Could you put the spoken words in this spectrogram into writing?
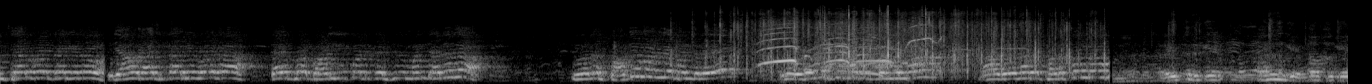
ವಿಚಾರಬೇಕಾಗಿದಾವ ಯಾವ ರಾಜಕಾರಣಿಗಳಾಗ ಟೈಪ್ ಬಾಡಿಗೆ ಕೊಟ್ಟು ಕರ್ಸಿದ ಮಂದಿ ಅಲ್ಲ ಇವೆಲ್ಲ ಬಂದ್ರೆ ಉಡಂಬಡಿಕೆ ಮಾಡಕ್ ಬಂದಿಲ್ಲ, ನಾವೇನಾದ್ರು ಪಡ್ಕೊಂಡು ರೈತರಿಗೆ ಹಣ್ಣಿಗೆ ತಪ್ಪಿಗೆ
